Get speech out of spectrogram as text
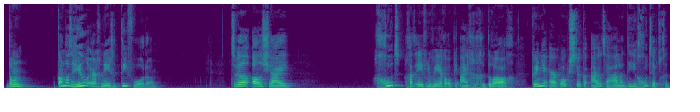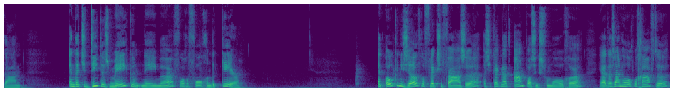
dan kan dat heel erg negatief worden. Terwijl als jij goed gaat evalueren op je eigen gedrag, kun je er ook stukken uithalen die je goed hebt gedaan. En dat je die dus mee kunt nemen voor een volgende keer. En ook in die zelfreflectiefase, als je kijkt naar het aanpassingsvermogen, ja, daar zijn hoogbegaafden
